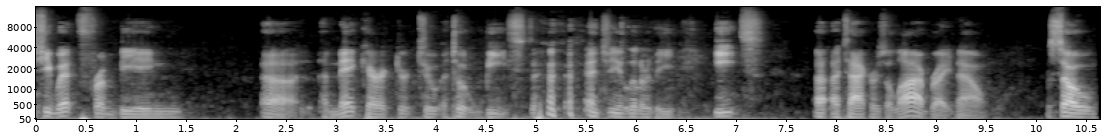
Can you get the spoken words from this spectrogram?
she went from being uh, a meh character to a total beast. and she literally eats uh, attackers alive right now. So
